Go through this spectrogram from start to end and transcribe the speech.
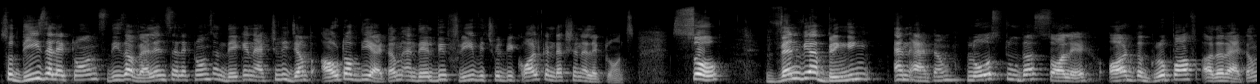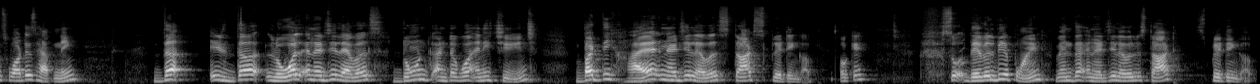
so these electrons these are valence electrons and they can actually jump out of the atom and they'll be free which will be called conduction electrons. So when we are bringing an atom close to the solid or the group of other atoms what is happening? The the lower energy levels don't undergo any change but the higher energy levels start splitting up okay? So there will be a point when the energy level will start splitting up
